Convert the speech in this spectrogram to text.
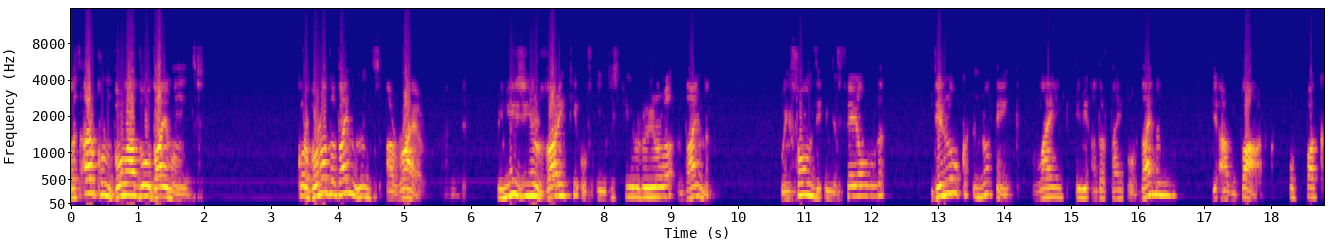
What are Carbonado diamonds? Carbonado diamonds are rare and unusual variety of industrial diamond. When found in the field, they look nothing like any other type of diamond. They are dark, opaque,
